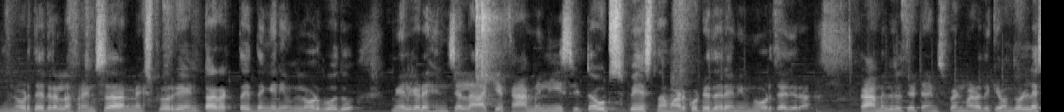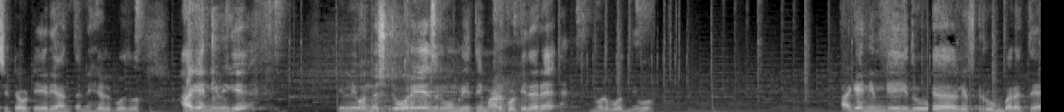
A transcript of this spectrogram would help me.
ನೀವು ನೋಡ್ತಾ ಇದ್ರಲ್ಲ ಫ್ರೆಂಡ್ಸ್ ನೆಕ್ಸ್ಟ್ ಫ್ಲೋರ್ಗೆ ಎಂಟರ್ ಆಗ್ತಾ ಇದ್ದಂಗೆ ನೀವು ನೋಡ್ಬೋದು. ಮೇಲ್ಗಡೆ ಹೆಂಚೆಲ್ಲ ಹಾಕಿ ಫ್ಯಾಮಿಲಿ ಸಿಟ್ಔಟ್ ಸ್ಪೇಸ್ನ ಮಾಡಿಕೊಟ್ಟಿದ್ದಾರೆ. ನೀವು ನೋಡ್ತಾ ಇದ್ದೀರಾ? ಫ್ಯಾಮಿಲಿ ಜೊತೆ ಟೈಮ್ ಸ್ಪೆಂಡ್ ಮಾಡೋದಕ್ಕೆ ಒಂದು ಒಳ್ಳೆ ಸಿಟ್ಔಟ್ ಏರಿಯಾ ಅಂತಲೇ ಹೇಳ್ಬೋದು. ಹಾಗೆ ನಿಮಗೆ ಇಲ್ಲಿ ಒಂದು ಸ್ಟೋರೇಜ್ ರೂಮ್ ರೀತಿ ಮಾಡಿಕೊಟ್ಟಿದ್ದಾರೆ. ನೋಡ್ಬೋದು ನೀವು. ಹಾಗೆ ನಿಮಗೆ ಇದು ಲಿಫ್ಟ್ ರೂಮ್ ಬರುತ್ತೆ.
